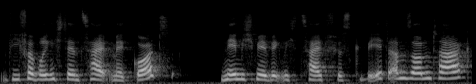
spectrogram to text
wie verbringe ich denn Zeit mit Gott? Nehme ich mir wirklich Zeit fürs Gebet am Sonntag?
